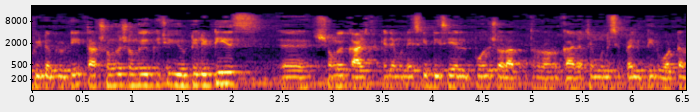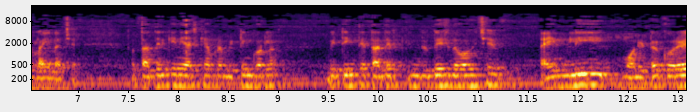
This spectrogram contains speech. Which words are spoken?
পিডব্লিউডি তার সঙ্গে সঙ্গে কিছু ইউটিলিটিস সঙ্গে কাজ থাকে, যেমন এসিডিসিএল পোল চড়ানোর কাজ আছে মিউনিসিপ্যালিটির ওয়াটার লাইন আছে। তো তাদেরকে নিয়ে আজকে আমরা মিটিং করলাম। মিটিংতে তাদের নির্দেশ দেওয়া হয়েছে টাইমলি মনিটর করে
